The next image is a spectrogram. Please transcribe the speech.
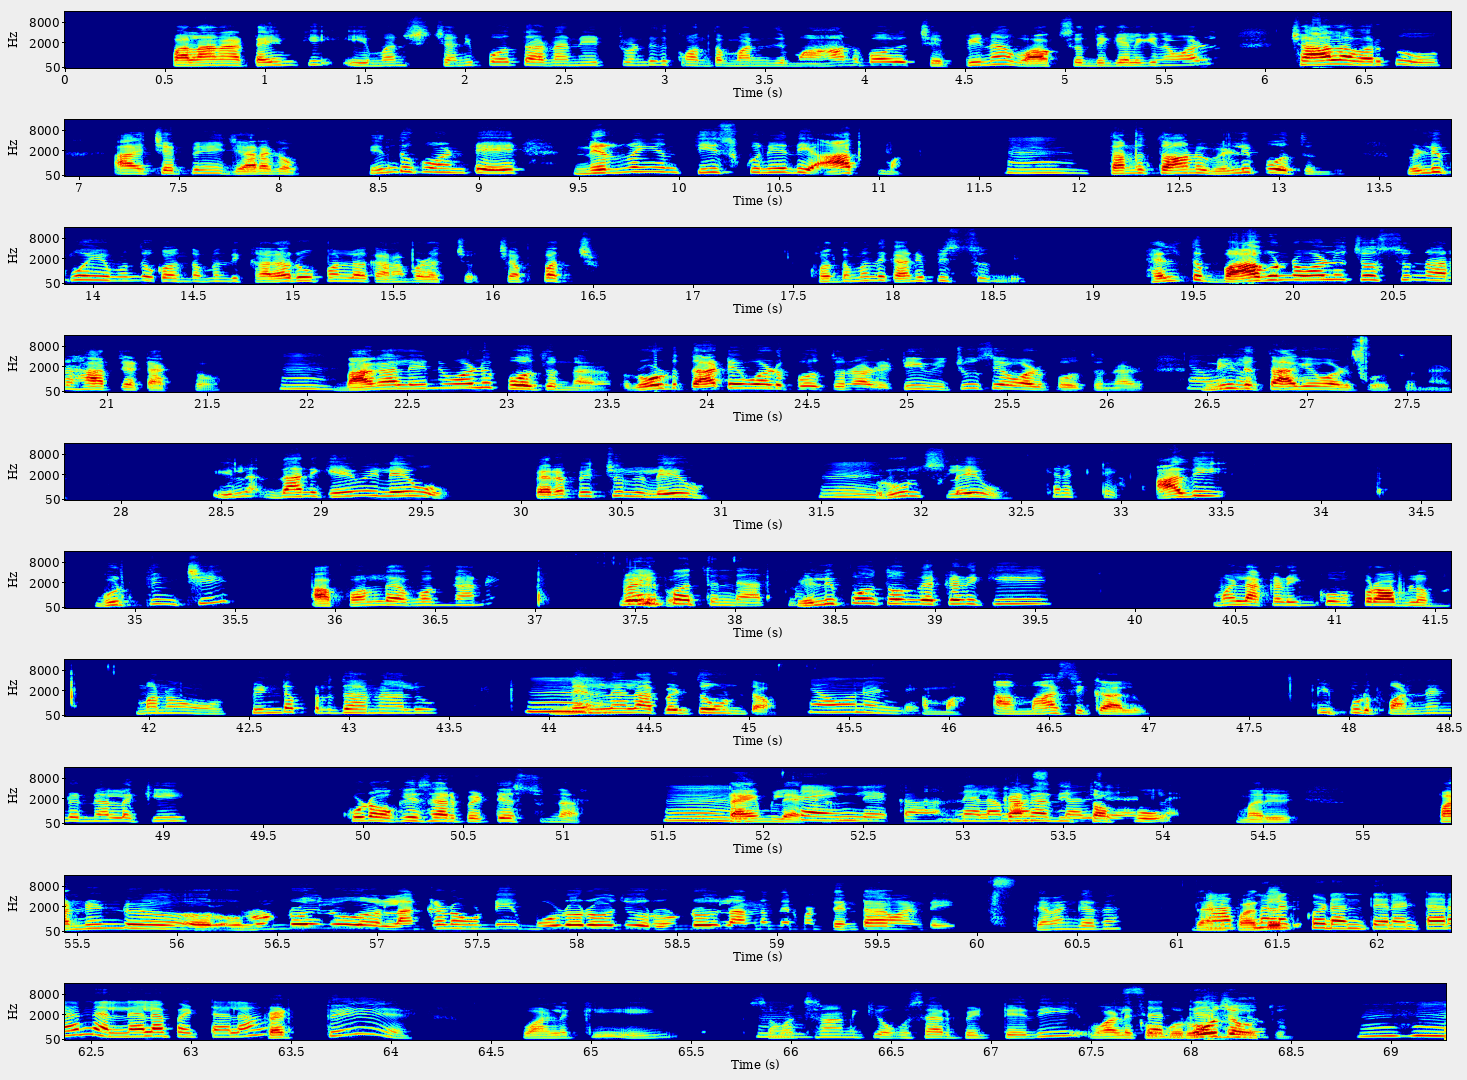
పలానా టైంకి ఈ మనిషి చనిపోతాడనేటువంటిది కొంతమంది మహానుభావులు చెప్పినా వాక్శుద్ధి కలిగిన వాళ్ళు చాలా వరకు ఆ చెప్పినవి జరగవు. ఎందుకు అంటే నిర్ణయం తీసుకునేది ఆత్మ. తను తాను వెళ్ళిపోతుంది. వెళ్ళిపోయే ముందు కొంతమంది కళ రూపంలో కనపడచ్చు చెప్పచ్చు. కొంతమంది కనిపిస్తుంది హెల్త్ బాగున్న వాళ్ళు చూస్తున్నారు హార్ట్ అటాక్తో. బాగా లేని వాళ్ళు పోతున్నారు. రోడ్డు దాటేవాడు పోతున్నాడు టీవీ చూసేవాడు పోతున్నాడు. నీళ్ళు తాగేవాడు పోతున్నాడు. ఇలా దానికి ఏమీ లేవు. పెరపెచ్చులు లేవు. రూల్స్ లేవు. కరెక్టే. అది గుర్తించి ఆ పనులు ఇవ్వగానే వెళ్ళిపోతుంది. వెళ్ళిపోతుంది ఎక్కడికి? మళ్ళీ అక్కడ ఇంకొక ప్రాబ్లం మనం పిండ ప్రధానాలు. నెల నెలా పెడుతూ ఉంటాం. అవునండి. అమ్మ ఆ మాసికాలు. ఇప్పుడు పన్నెండు నెలలకి కూడా ఒకేసారి పెట్టేస్తున్నారు. టైం లేక. టైం లేక నెల కానీ అది తప్పు. మరి పన్నెండు రెండు రోజులు లంకణ ఉండి మూడో రోజు రెండు రోజులు అన్నం తినమని తింటామండి. తినం కదా. దాని పద్ధతి ఆత్మలకు కూడా అంతేనంటారా? నెల నెల పెట్టాలా? పెడితే వాళ్ళకి సంవత్సరానికి ఒకసారి పెట్టేది వాళ్ళకి ఒక. రోజు అవుతుంది.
